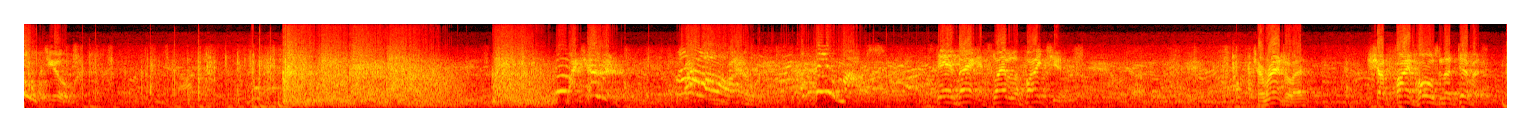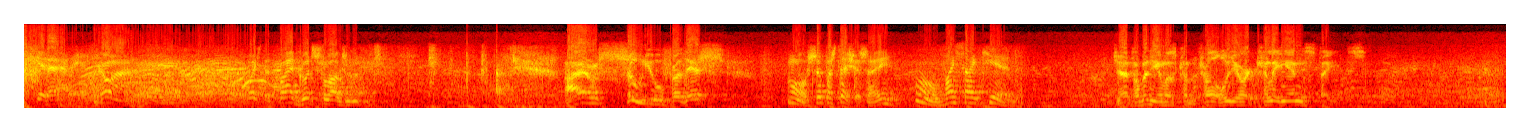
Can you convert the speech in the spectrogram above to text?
What's the matter with you? My children! Oh! A field mouse! Stand back, it's liable to bite you. Tarantula. Shot five holes in the divot. Get out of here. Go on. Wasted five good slugs in it. I'll sue you for this. Oh, superstitious, eh? Oh, Vice Kid. Gentlemen, you must control your killing instincts.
